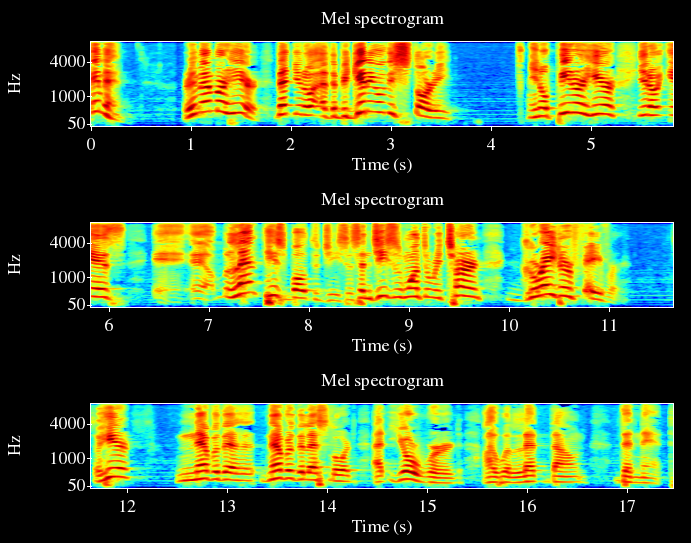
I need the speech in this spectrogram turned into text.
Amen. Remember here that, you know, at the beginning of this story, you know, Peter here, you know, is Uh, lent his boat to Jesus, and Jesus wanted to return greater favor. So here, nevertheless, nevertheless, Lord, at your word, I will let down the net.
